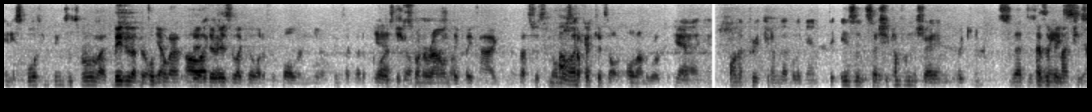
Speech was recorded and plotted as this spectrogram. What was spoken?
any sporting things at all? Like They do that their own. Yeah. and- Oh, there okay. is like a lot of football and you know things like that. Of Yeah, course, they just run around, sure. they play tag. That's just normal Oh, stuff that kids all, all around the world do. Yeah. On a curriculum level again, the- is it so? She's come from an Australian curriculum, so that does that As mean base, like she's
